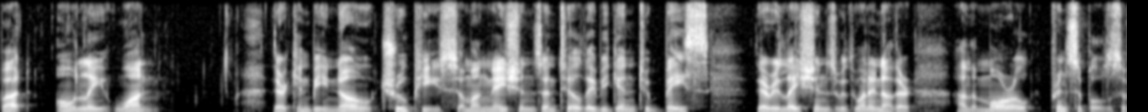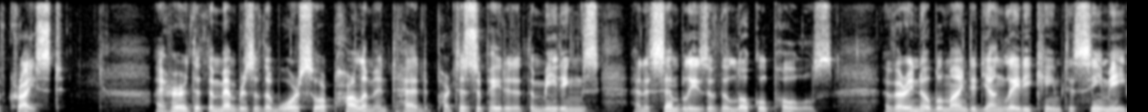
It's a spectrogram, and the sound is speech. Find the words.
but only one. There can be no true peace among nations until they begin to base their relations with one another on the moral principles of Christ. I heard that the members of the Warsaw Parliament had participated at the meetings and assemblies of the local Poles. A very noble minded young lady came to see me.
